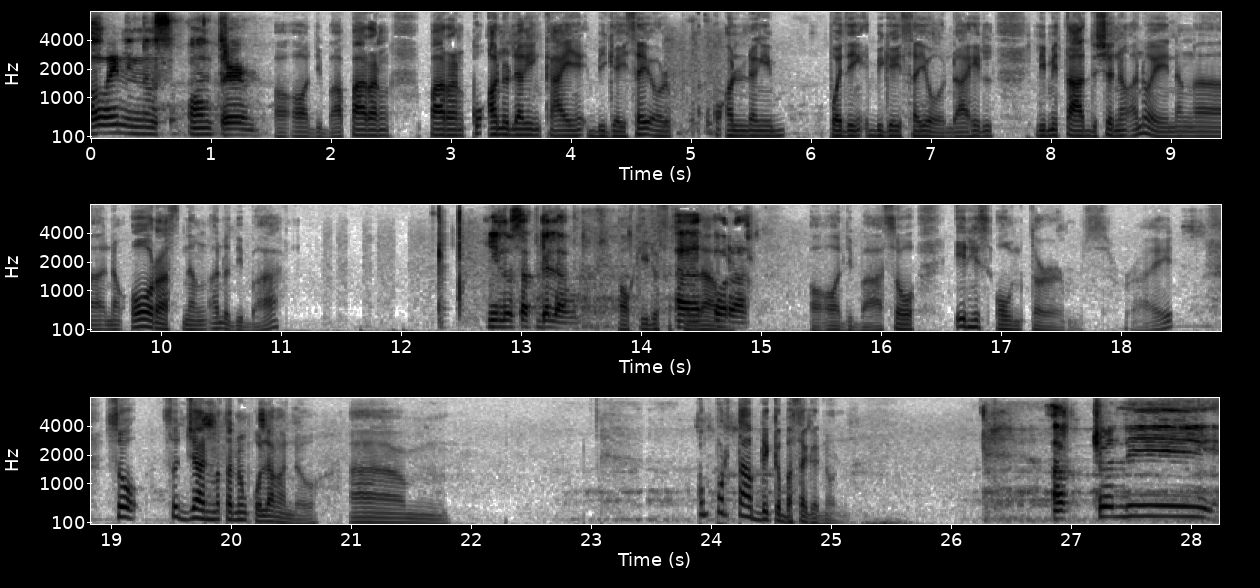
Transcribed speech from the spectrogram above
Oh, and in his own term. Oo, 'di ba? Parang parang kung ano lang yung kaya ibigay sa or kung ano lang yung pwedeng ibigay sa dahil limitado siya ng ano eh ng ah, ng oras ng ano, 'di ba? Kilos at galaw. O kilos at At galaw. oras. Oo, 'di ba? So in his own terms, right? So so Jan, matanong ko lang ano, um komportable ka ba sa ganun? Actually,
